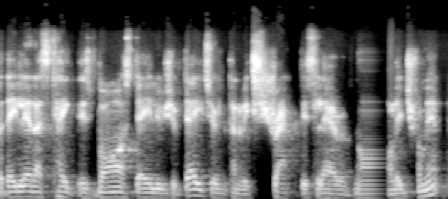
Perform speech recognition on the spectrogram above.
but they let us take this vast deluge of data and kind of extract this layer of knowledge from it.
